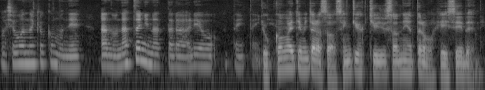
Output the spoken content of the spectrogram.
まあ、昭和の曲もねあの夏になったらあれを歌いたい、ね。よく、考えてみたらさ1993年やったらもう平成だよね。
